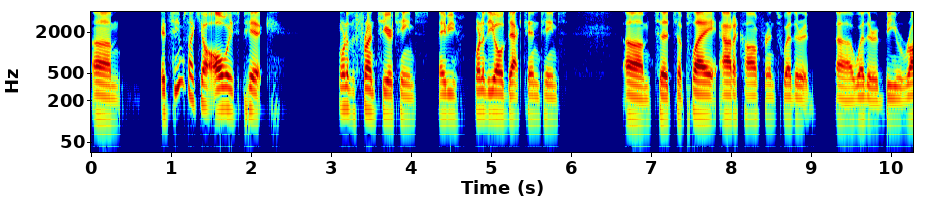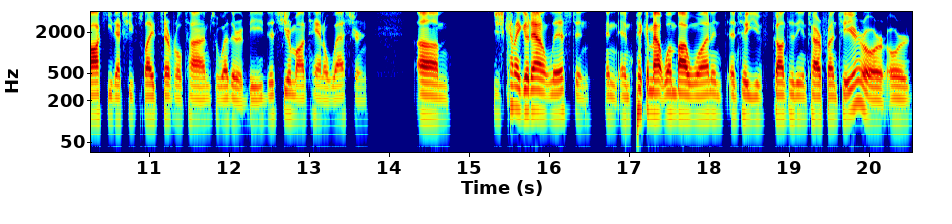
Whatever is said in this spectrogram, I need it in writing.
Um, it seems like y'all always pick one of the frontier teams, maybe one of the old DAC 10 teams, um, to, to play out of conference, whether it, uh, whether it be Rocky that you've played several times or whether it be this year Montana Western. Um, you just kind of go down a list and, and, and pick them out one by one and, until you've gone through the entire frontier, or, or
